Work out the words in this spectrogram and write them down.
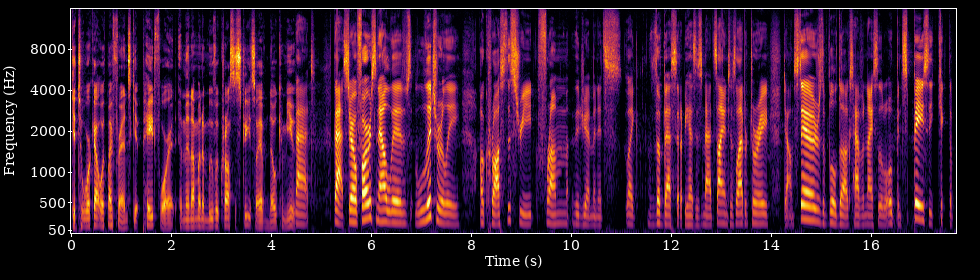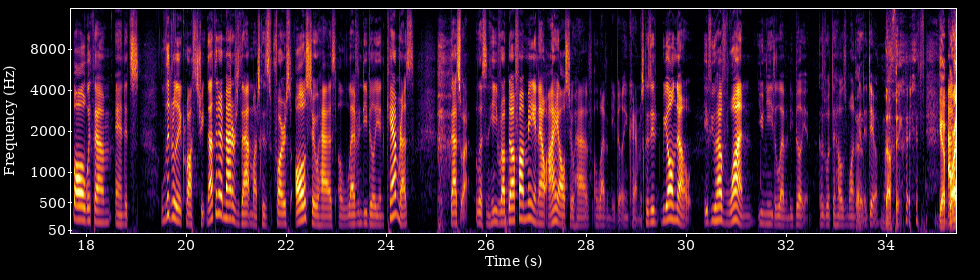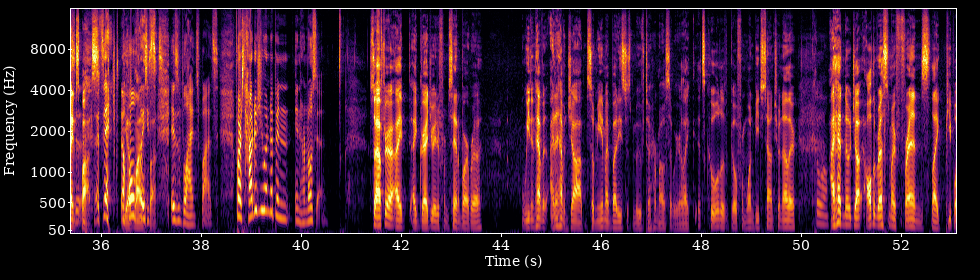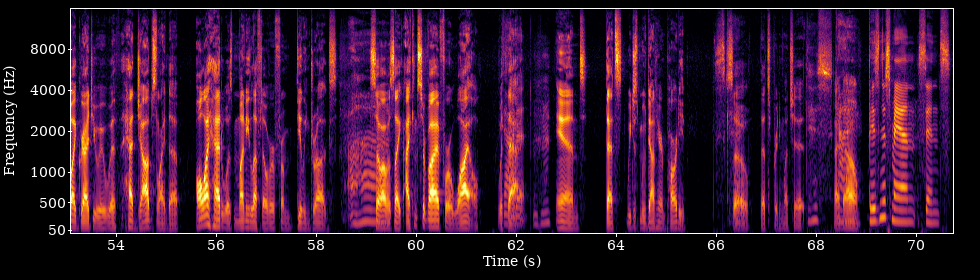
get to work out with my friends get paid for it and then i'm going to move across the street so i have no commute That. That. So Forrest now lives literally across the street from the gym, and it's like the best setup. He has his mad scientist laboratory downstairs. The Bulldogs have a nice little open space. He kicked the ball with them, and it's literally across the street. Not that it matters that much, because Forrest also has 11 billion cameras. That's what. Listen, he rubbed off on me, and now I also have 11 billion cameras. Because we all know if you have one, you need 11 billion. Because what the hell is one going to do? nothing you got blind spots That's it. The You whole blind place spots. is blind spots. First, how did you end up in in Hermosa? So after I, I graduated from Santa Barbara, we didn't have a I didn't have a job. So me and my buddies just moved to Hermosa. We were like, it's cool to go from one beach town to another. Cool. I had no job. All the rest of my friends, like people I graduated with, had jobs lined up. All I had was money left over from dealing drugs. So I was like, I can survive for a while with Got that. Mm-hmm. And that's we just moved down here and partied. So that's pretty much it. This I guy, know. businessman since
